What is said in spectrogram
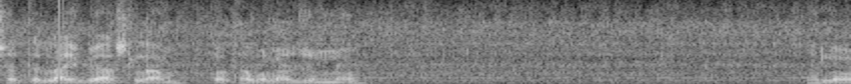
সাথে লাইভে আসলাম কথা বলার জন্য। হ্যালো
